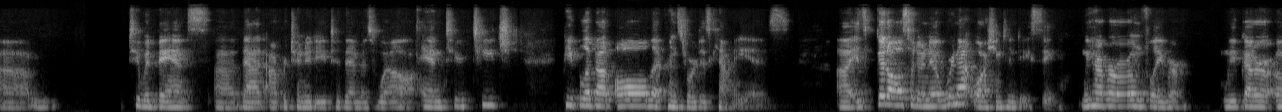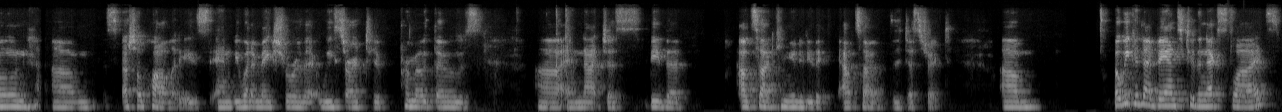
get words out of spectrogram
um, to advance uh, that opportunity to them as well, and to teach people about all that Prince George's County is. Uh, it's good also to know we're not Washington D.C. We have our own flavor. We've got our own um, special qualities, and we want to make sure that we start to promote those uh, and not just be the outside community that outside of the district. Um, but we can advance to the next slides.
